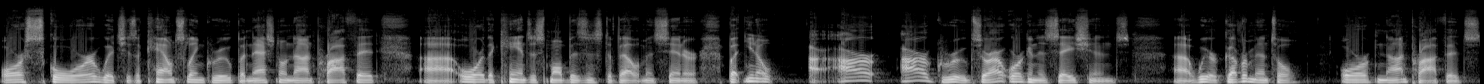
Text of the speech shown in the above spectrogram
or SCORE, which is a counseling group, a national nonprofit, uh, or the Kansas Small Business Development Center. But, you know, our, our groups or our organizations, uh, we are governmental or nonprofits.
